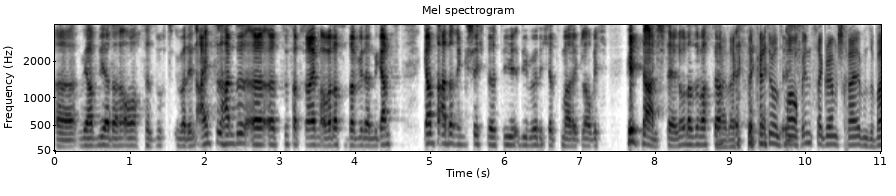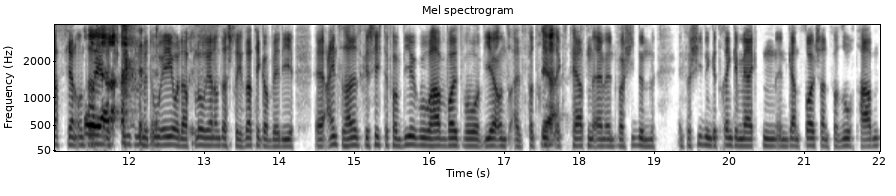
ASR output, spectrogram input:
wir haben die ja dann auch noch versucht, über den Einzelhandel äh, äh, zu vertreiben, aber das ist dann wieder eine ganz, ganz andere Geschichte, die, die würde ich jetzt mal, glaube ich, hinten anstellen, oder Ja, Sebastian? da, da könnt ihr uns mal auf Instagram schreiben, Sebastian Oh ja. Mit UE oder Florian Sattig, ob ihr die äh, Einzelhandelsgeschichte vom Bierguru haben wollt, wo wir uns als Vertriebsexperten ähm, in, verschiedenen, in verschiedenen Getränkemärkten in ganz Deutschland versucht haben.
